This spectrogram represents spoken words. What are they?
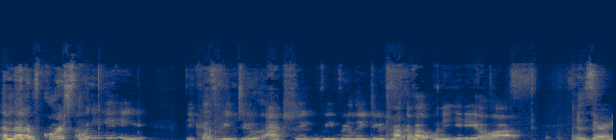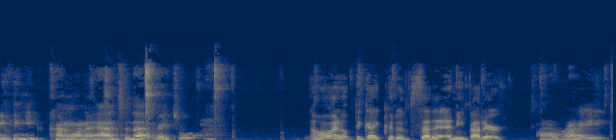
and then of course onigiri, because we do actually we really do talk about onigiri a lot. Is there anything you kind of want to add to that, Rachael? Oh, I don't think I could have said it any better. All right.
